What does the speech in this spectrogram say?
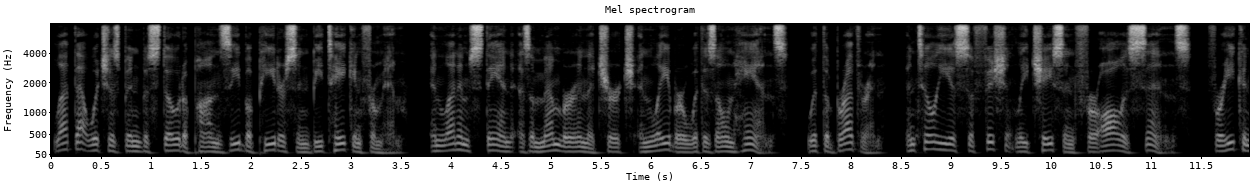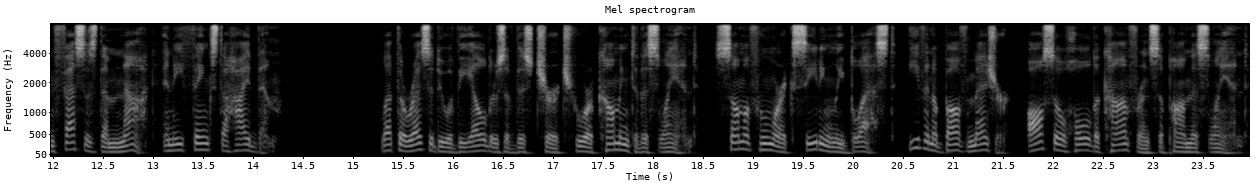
Let that which has been bestowed upon Ziba Peterson be taken from him, and let him stand as a member in the church and labor with his own hands, with the brethren, until he is sufficiently chastened for all his sins, for he confesses them not and he thinks to hide them let the residue of the elders of this church who are coming to this land, some of whom are exceedingly blessed, even above measure, also hold a conference upon this land,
